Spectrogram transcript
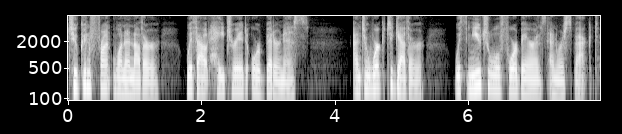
to confront one another without hatred or bitterness, and to work together with mutual forbearance and respect.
